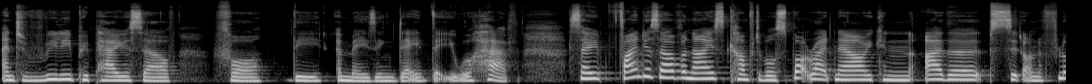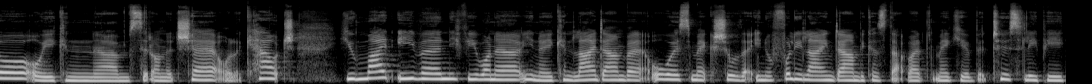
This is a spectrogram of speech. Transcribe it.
and to really prepare yourself for the amazing day that you will have. So find yourself a nice, comfortable spot right now. You can either sit on the floor or you can um, sit on a chair or the couch. You might even, if you want to, you know, you can lie down, but always make sure that you're fully lying down because that might make you a bit too sleepy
